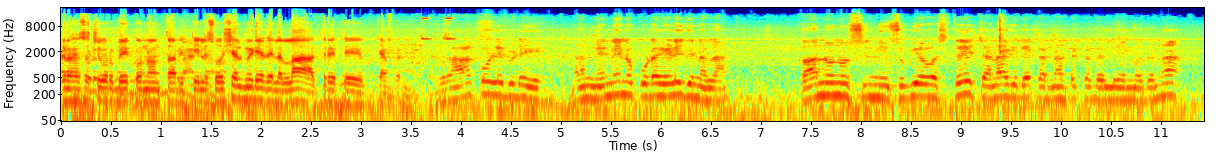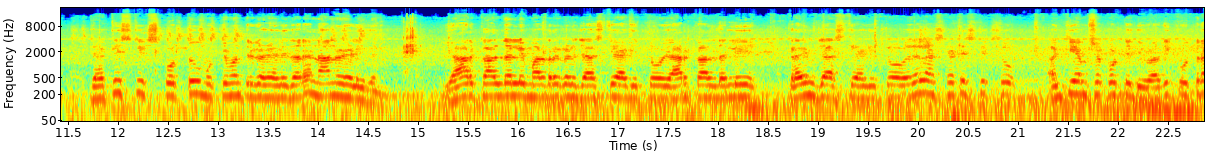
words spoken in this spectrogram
ಗೃಹ ಸಚಿವರು ಬೇಕು ಅನ್ನೋಂಥ ರೀತಿಯಲ್ಲಿ ಸೋಷಿಯಲ್ ಮೀಡಿಯಾದಲ್ಲೆಲ್ಲ ಅಕ್ರಿಯತೆ ಕ್ಯಾಂಪೇನ್ ಮಾಡ್ತಾರೆ ಅವ್ರು ಹಾಕೊಳ್ಳಿ ಬಿಡಿ. ನಾನು ನಿನ್ನೆನೂ ಕೂಡ ಹೇಳಿದ್ದೀನಲ್ಲ. ಕಾನೂನು ಸುವ್ಯವಸ್ಥೆ ಚೆನ್ನಾಗಿದೆ ಕರ್ನಾಟಕದಲ್ಲಿ ಅನ್ನೋದನ್ನು ಸ್ಟ್ಯಾಟಿಸ್ಟಿಕ್ಸ್ ಕೊಟ್ಟು ಮುಖ್ಯಮಂತ್ರಿಗಳು ಹೇಳಿದ್ದಾರೆ ನಾನು ಹೇಳಿದ್ದೇನೆ. ಯಾರ ಕಾಲದಲ್ಲಿ ಮರ್ಡರ್ಗಳು ಜಾಸ್ತಿ ಆಗಿತ್ತು ಯಾರ ಕಾಲದಲ್ಲಿ ಕ್ರೈಮ್ ಜಾಸ್ತಿ ಆಗಿತ್ತು ಅವೆಲ್ಲ ಸ್ಟ್ಯಾಟಿಸ್ಟಿಕ್ಸು ಅಂಕಿಅಂಶ ಕೊಟ್ಟಿದ್ದೀವಿ. ಅದಕ್ಕೆ ಉತ್ತರ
